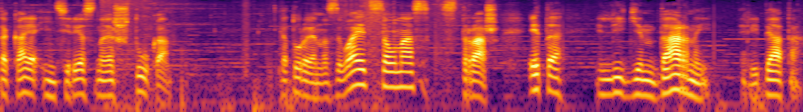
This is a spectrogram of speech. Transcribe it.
такая интересная штука которая называется у нас Страж. Это легендарный, ребята,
